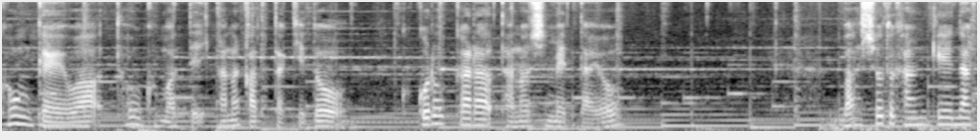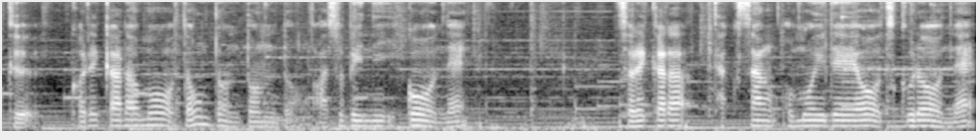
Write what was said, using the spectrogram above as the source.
今回は遠くまで行かなかったけど心から楽しめたよ。場所と関係なくこれからもどんどんどんどん遊びに行こうね。それからたくさん思い出を作ろうね。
